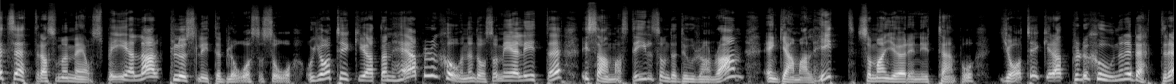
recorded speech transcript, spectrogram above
ETC som är med och spelar, plus lite blås och så. Och jag tycker ju att den här produktionen då, som är lite i samma stil som The Do Run Run, en gammal hit som man gör i nytt tempo, jag tycker att produktionen är bättre.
